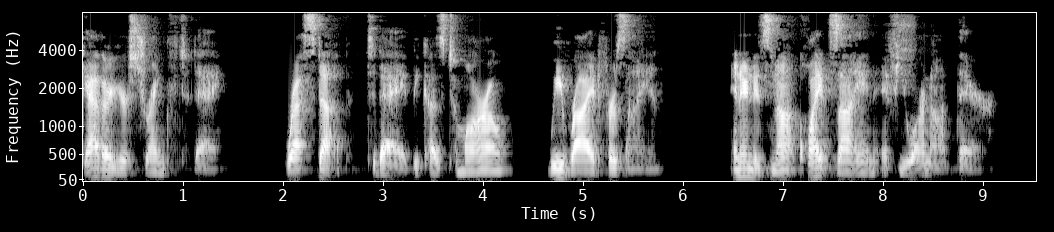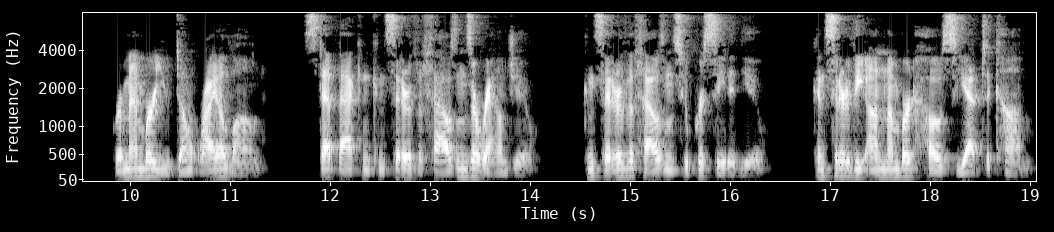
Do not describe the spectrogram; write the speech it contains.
Gather your strength today. Rest up today because tomorrow we ride for Zion. And it is not quite Zion if you are not there. Remember, you don't ride alone. Step back and consider the thousands around you. Consider the thousands who preceded you. Consider the unnumbered hosts yet to come.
